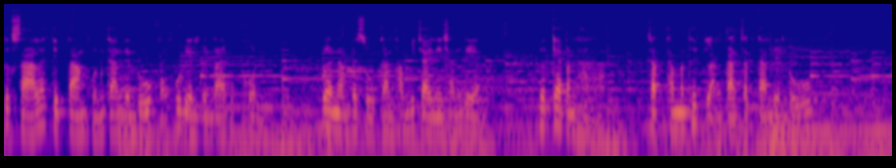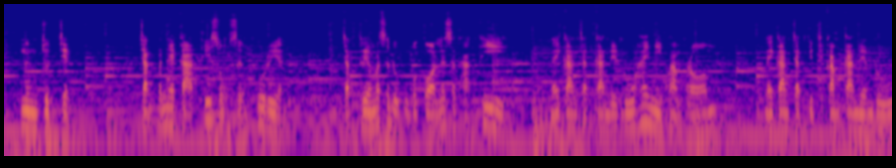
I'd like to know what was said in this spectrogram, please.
ศึกษาและติดตามผลการเรียนรู้ของผู้เรียนเป็นรายบุคคล เพื่อนำไปสู่การทำวิจัยในชั้นเรียน เพื่อแก้ปัญหา จัดทำบันทึกหลังการจัดการเรียนรู้ 1.7 จัดบรรยากาศที่ส่งเสริมผู้เรียน จัดเตรียมวัสดุอุปกรณ์และสถานที่ ในการจัดการเรียนรู้ให้มีความพร้อม ในการจัดกิจกรรมการเรียนรู้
